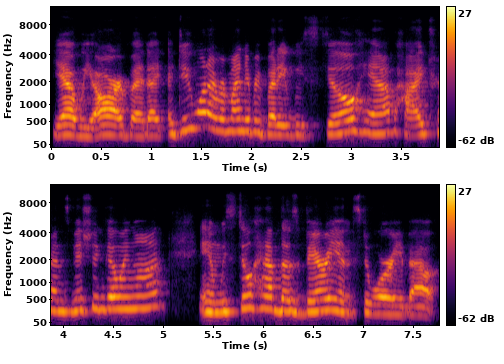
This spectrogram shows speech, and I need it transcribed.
Yeah, we are. But I, I do want to remind everybody we still have high transmission going on and we still have those variants to worry about.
